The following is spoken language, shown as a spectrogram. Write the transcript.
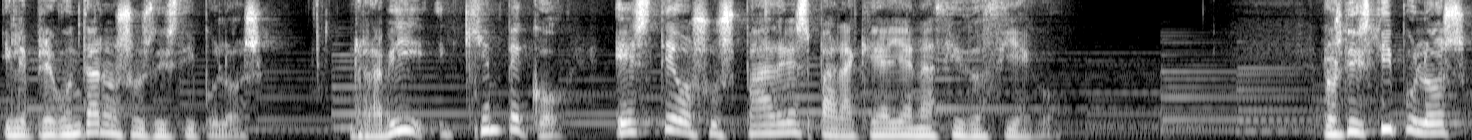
Y le preguntaron sus discípulos, Rabí, ¿quién pecó, este o sus padres, para que haya nacido ciego? Los discípulos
